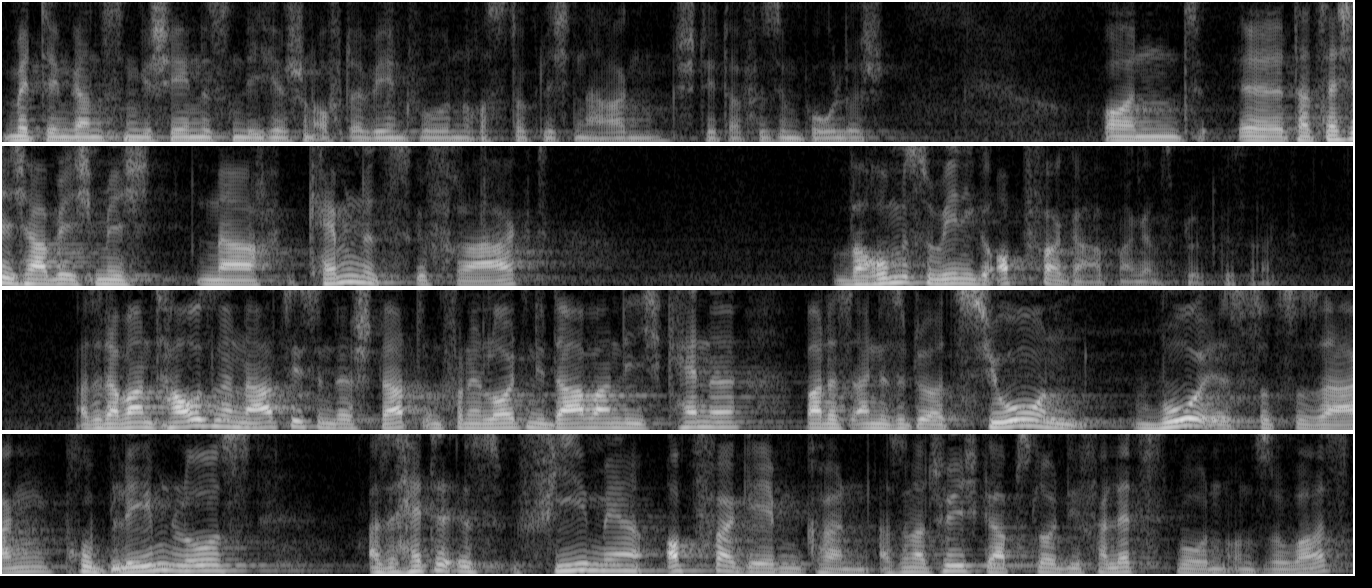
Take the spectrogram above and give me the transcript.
mit den ganzen Geschehnissen, die hier schon oft erwähnt wurden. Rostock-Lichtenhagen steht dafür symbolisch. Und äh, tatsächlich habe ich mich nach Chemnitz gefragt, warum es so wenige Opfer gab, mal ganz blöd gesagt. Also da waren tausende Nazis in der Stadt und von den Leuten, die da waren, die ich kenne, war das eine Situation, wo es sozusagen problemlos, also hätte es viel mehr Opfer geben können. Also natürlich gab es Leute, die verletzt wurden und sowas,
